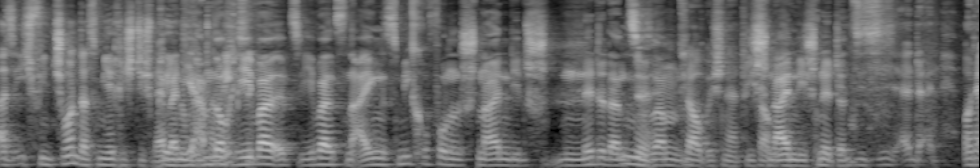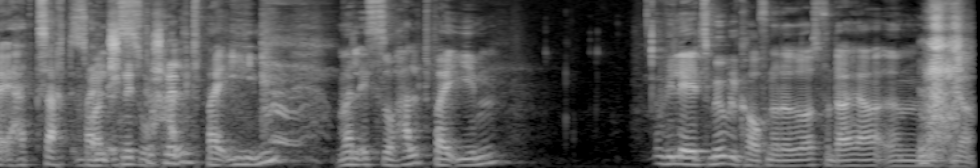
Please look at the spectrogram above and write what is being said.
Also ich finde schon, dass mir richtig Ja, aber die haben doch jeweils, jeweils ein eigenes Mikrofon und schneiden die Schnitte dann zusammen. glaube ich nicht. Die schneiden die nicht. Schnitte. Das ist, äh, Oder er hat gesagt, weil es Schnitt so halt bei ihm, weil es so halt bei ihm, will er jetzt Möbel kaufen oder sowas, von daher, ähm, ja.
